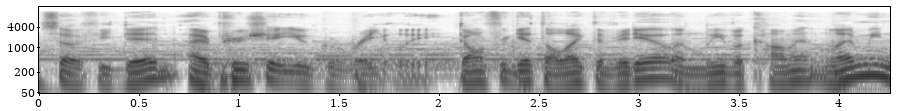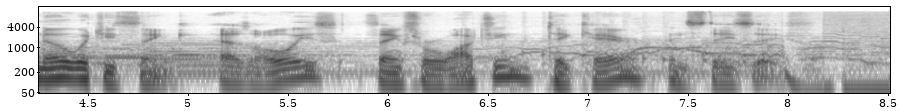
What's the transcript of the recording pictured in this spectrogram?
so if you did, I appreciate you greatly. Don't forget to like the video and leave a comment. Let me know what you think. As always, thanks for watching, take care, and stay safe.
